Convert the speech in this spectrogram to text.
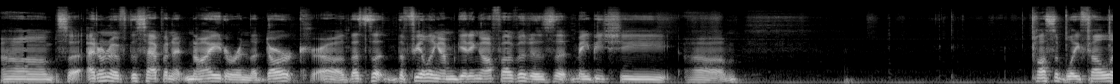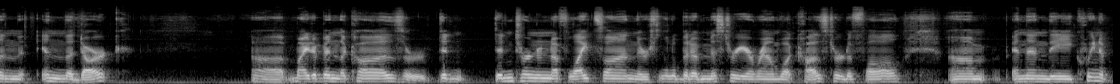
Um, so I don't know if this happened at night or in the dark. Uh, that's the, the feeling I'm getting off of it is that maybe she um, possibly fell in in the dark. Uh, might have been the cause or didn't didn't turn enough lights on. There's a little bit of mystery around what caused her to fall. Um, and then the Queen of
